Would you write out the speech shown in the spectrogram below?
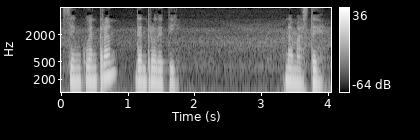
se encuentran dentro de ti. Namaste.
